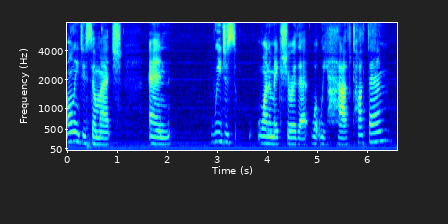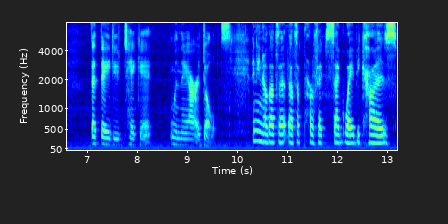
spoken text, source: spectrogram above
only do so much. And we just, want to make sure that what we have taught them, that they do take it when they are adults. And you know that's a that's a perfect segue because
